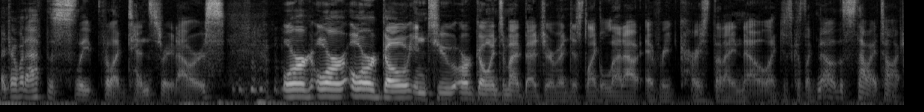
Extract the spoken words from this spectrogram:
Like I'm gonna have to sleep for like ten straight hours, or or or go into or go into my bedroom and just like let out every curse that I know, like just because like no, this is how I talk.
